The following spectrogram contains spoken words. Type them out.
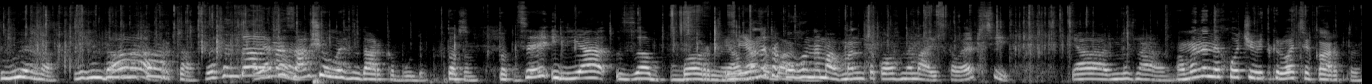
Лего, легендарна А, карта. Легендарна. А я казав, що легендарка буде. Хто там? Хто там? Це Ілля Забарний. а в Ілля мене Забарний. такого нема. В мене такого немає з колекції. Я не знаю. А в мене не хоче відкриватися карта.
